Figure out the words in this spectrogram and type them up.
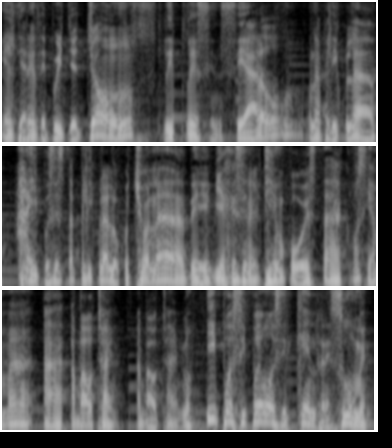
El diario de Bridget Jones, Sleepless in Seattle, una película, ay, pues esta película locochona de viajes en el tiempo, esta, ¿cómo se llama? Ah, About Time, About Time, ¿no? Y pues sí podemos decir que en resumen,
